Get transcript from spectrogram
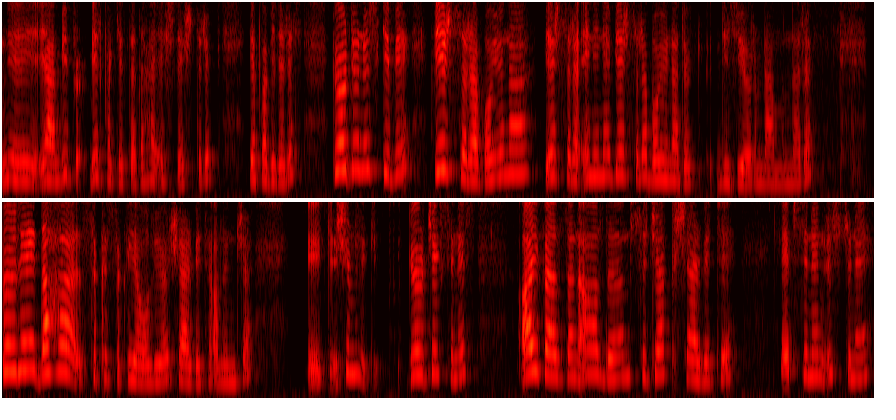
e, yani bir, bir pakette daha eşleştirip yapabiliriz. Gördüğünüz gibi bir sıra boyuna, bir sıra enine, bir sıra boyuna dök, diziyorum ben bunları. Böyle daha sıkı sıkıya oluyor şerbeti alınca. E, Şimdi göreceksiniz aygazdan aldığım sıcak şerbeti hepsinin üstüne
